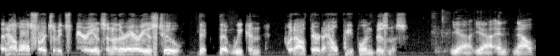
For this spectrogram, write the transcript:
that have all sorts of experience in other areas too that that we can put out there to help people in business. Yeah, yeah, and now.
